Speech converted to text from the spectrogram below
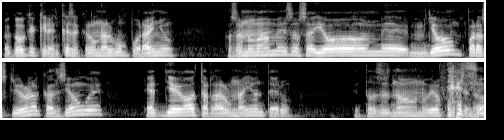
Me acuerdo que querían que sacara un álbum por año. O sea, no mames, o sea, yo, me, yo para escribir una canción, güey, he llegado a tardar un año entero. Entonces no, no hubiera funcionado.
